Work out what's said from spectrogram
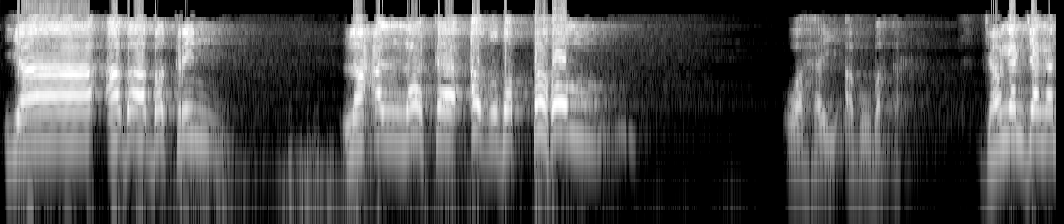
Ya Aba Bakrin la'allaka aghdabtahum Wahai Abu Bakar Jangan-jangan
